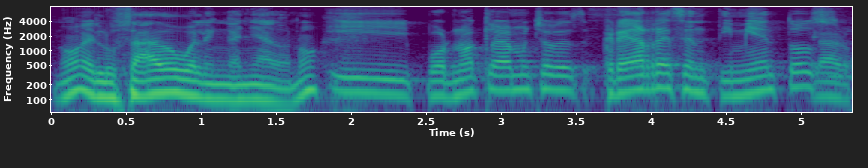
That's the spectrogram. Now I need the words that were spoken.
¿no? El usado o el engañado, ¿no? Y por no aclarar muchas veces, crea resentimientos Claro,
